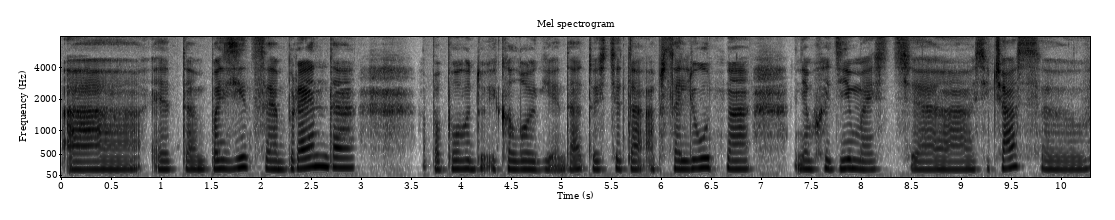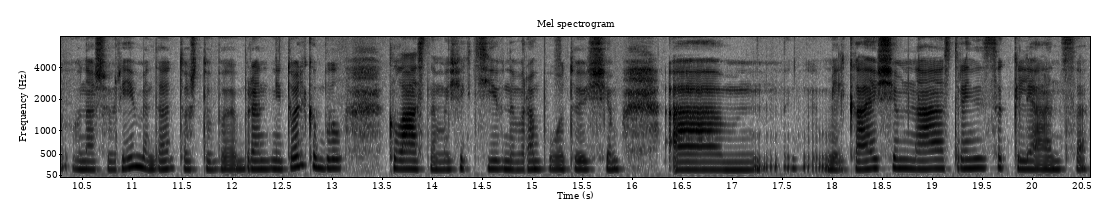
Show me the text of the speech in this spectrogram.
это позиция бренда по поводу экологии, да, то есть это абсолютно необходимость э, сейчас э, в наше время, да, то, чтобы бренд не только был классным, эффективным, работающим, а, мелькающим на страницах глянца,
